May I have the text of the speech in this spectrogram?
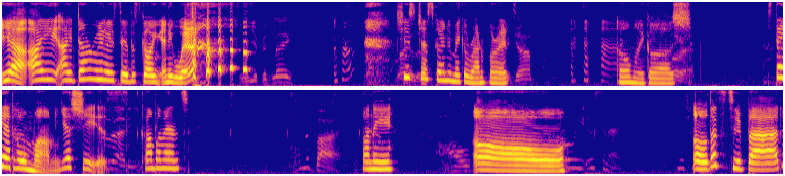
Yeah, I I don't really see this going anywhere. You fit me? Uh-huh. She's just going to make a run for it. Oh my gosh. Stay at home mom. Yes, she is. Compliment. Funny. Oh. Oh, that's too bad.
